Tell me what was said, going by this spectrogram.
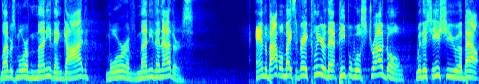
Lovers more of money than God, more of money than others. And the Bible makes it very clear that people will struggle with this issue about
